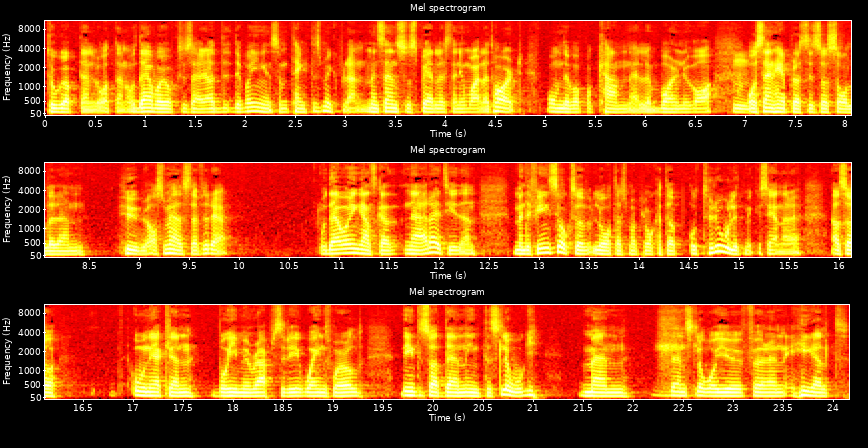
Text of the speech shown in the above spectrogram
tog upp den låten. Och där var ju också så här, ja, det, det var ingen som tänkte så mycket på den. Men sen så spelades den i Wild at Heart, om det var på Cannes eller vad det nu var. Mm. Och sen helt plötsligt så sålde den hur bra som helst efter det. Och där var den ganska nära i tiden. Men det finns ju också låtar som har plockat upp otroligt mycket senare. Alltså, onekligen Bohemian Rhapsody, Wayne's World. Det är inte så att den inte slog, men den slår ju för en helt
